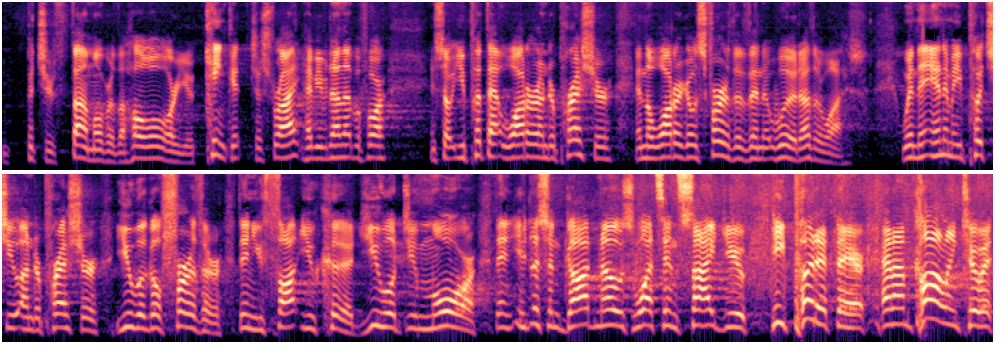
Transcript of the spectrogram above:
You put your thumb over the hole or you kink it just right. Have you ever done that before? And so, you put that water under pressure, and the water goes further than it would otherwise. When the enemy puts you under pressure, you will go further than you thought you could. You will do more than you. Listen, God knows what's inside you. He put it there, and I'm calling to it.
